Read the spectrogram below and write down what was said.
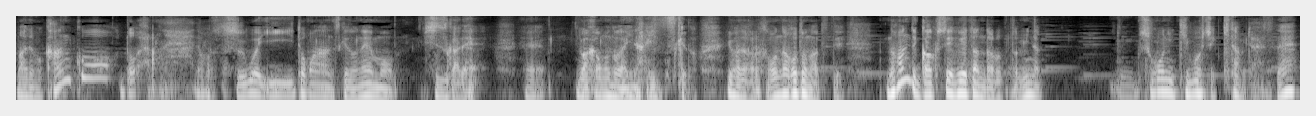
まあでも観光、どうやらね、でもすごいいいとこなんですけどね、もう、静かで、えー若者がいないんですけど、今だからそんなことになってて、なんで学生増えたんだろうってみんな、そこに希望して来たみたいですね。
